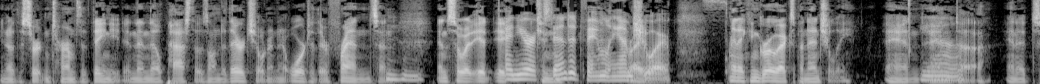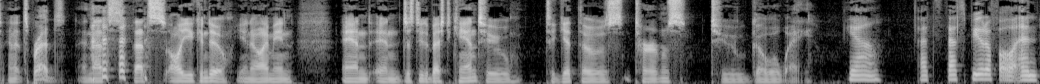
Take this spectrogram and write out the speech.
you know, the certain terms that they need, and then they'll pass those on to their children or to their friends, and and so it, it, it and your can- extended family, I'm Right. sure. and it can grow exponentially and Yeah. and uh, and it and it spreads and that's that's all you can do you know i mean and and just do the best you can to to get those terms to go away Yeah. That's that's beautiful. And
